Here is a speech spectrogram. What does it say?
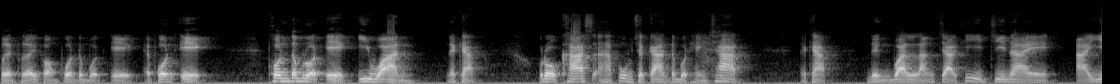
เปิดเผยของพลตำรวจเอกพลเอกพลตำรวจเอกอีวานนะครับโรคัสาผู้บัญชาการตำรวจแห่งชาตินะครับหนึ่งวันหลังจากที่จีนายอาเย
